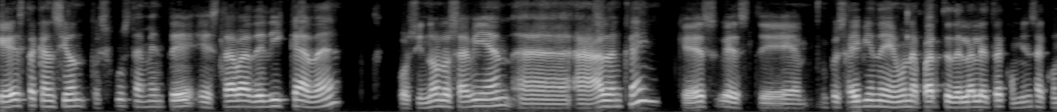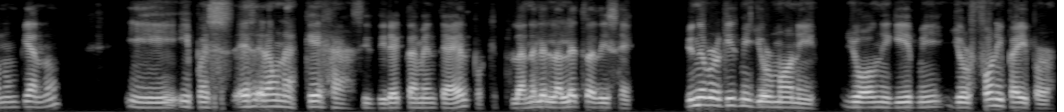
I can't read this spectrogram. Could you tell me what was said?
que esta canción pues justamente estaba dedicada, por si no lo sabían, a, Alan Klein, que es este, pues ahí viene una parte de la letra, comienza con un piano y, pues era una queja directamente a él, porque la, la letra dice, You never give me your money, you only give me your funny paper,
